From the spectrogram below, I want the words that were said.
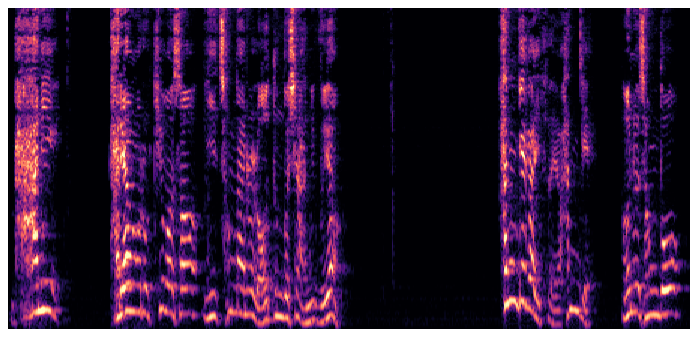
많이 다량으로 키워서 이 청란을 얻은 것이 아니고요. 한계가 있어요. 한계. 어느 정도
